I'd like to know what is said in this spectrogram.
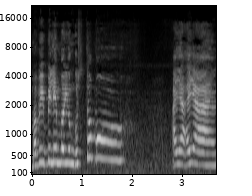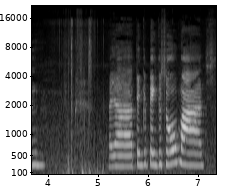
mabibili mo yung gusto mo. Kaya, ayan. Kaya, thank you, thank you so much.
